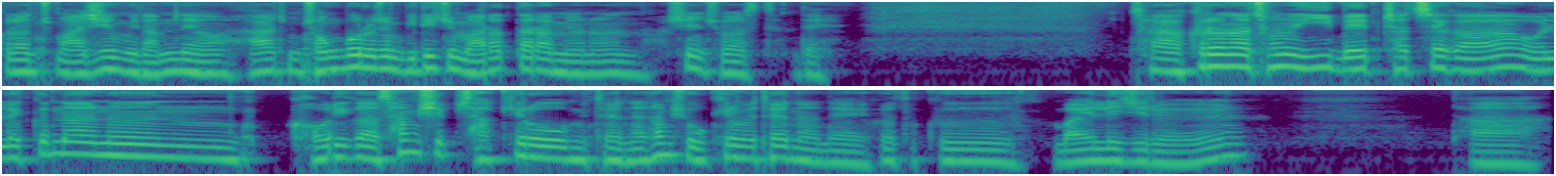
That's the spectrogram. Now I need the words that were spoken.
그런 좀 아쉬움이 남네요. 아, 좀 정보를 좀 미리 좀 알았다라면은 훨씬 좋았을 텐데. 자, 그러나 저는 이 맵 자체가 원래 끝나는 거리가 34km였나 35km였나 네. 그래서 그 마일리지를 다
